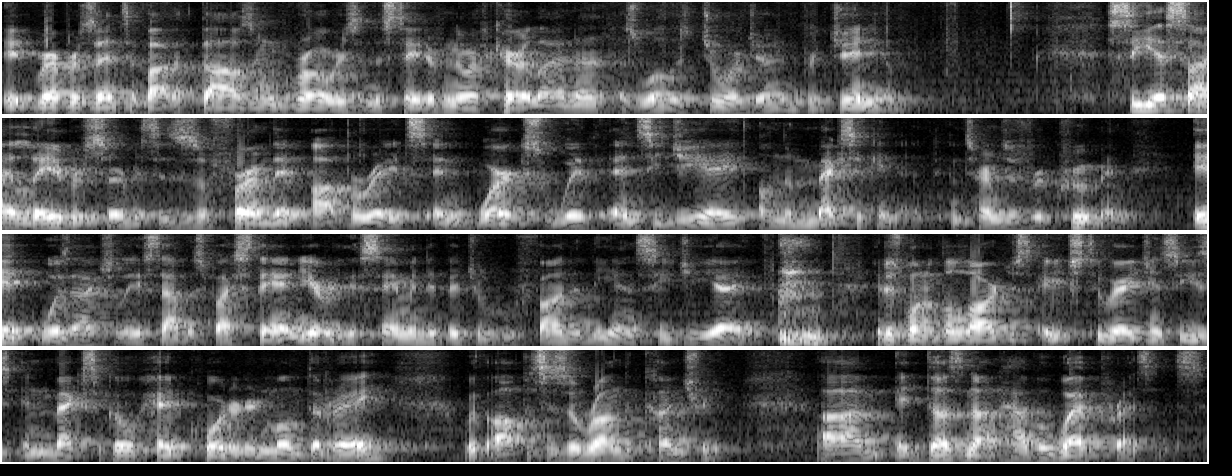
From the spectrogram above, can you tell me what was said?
It represents about a thousand growers in the state of North Carolina as well as Georgia and Virginia. CSI Labor Services is a firm that operates and works with NCGA on the Mexican end in terms of recruitment. It was actually established by Stan Eury, the same individual who founded the NCGA. it is one of the largest H2 agencies in Mexico, headquartered in Monterrey, with offices around the country. Um, it does not have a web presence.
